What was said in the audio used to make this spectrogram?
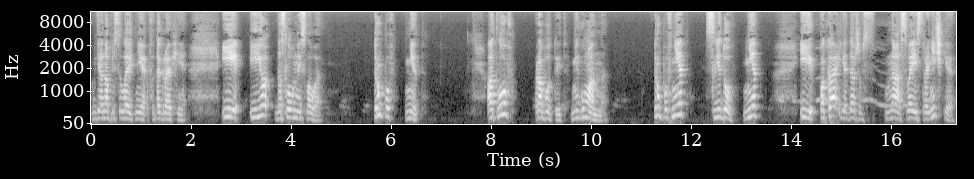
где она присылает мне фотографии. И ее дословные слова. Трупов нет. Отлов работает негуманно. Трупов нет, следов нет – и пока я даже на своей страничке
